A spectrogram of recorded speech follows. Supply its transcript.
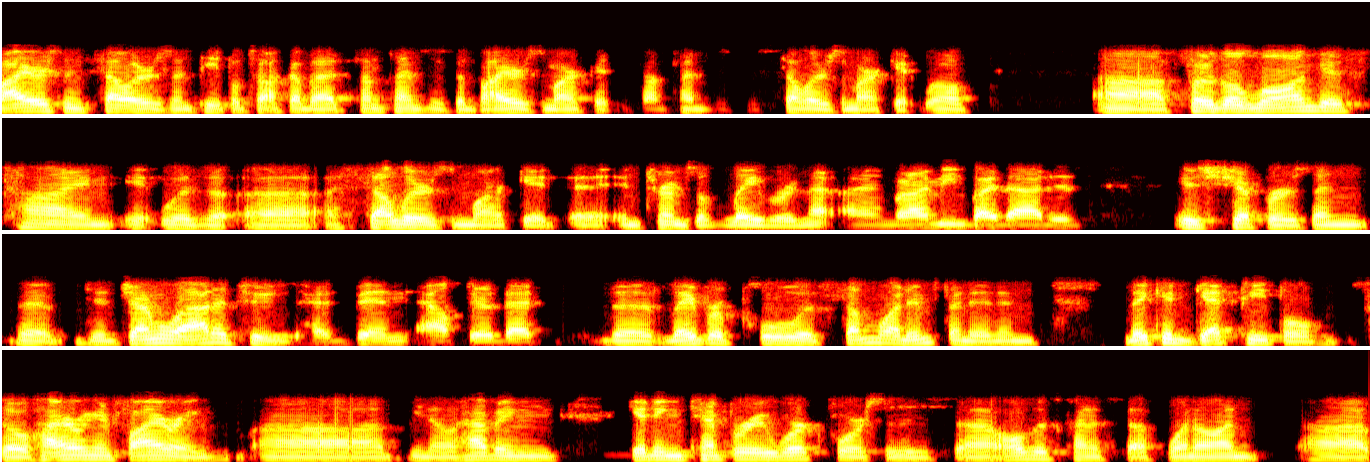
buyers and sellers, and people talk about sometimes it's the buyer's market, sometimes it's the seller's market. Well, uh, for the longest time, it was a, a, seller's market uh, in terms of labor, and, that, and what I mean by that is is shippers. And the, the general attitude had been out there that the labor pool is somewhat infinite, and they could get people. So hiring and firing, uh, you know, having getting temporary workforces, uh, all this kind of stuff went on uh,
